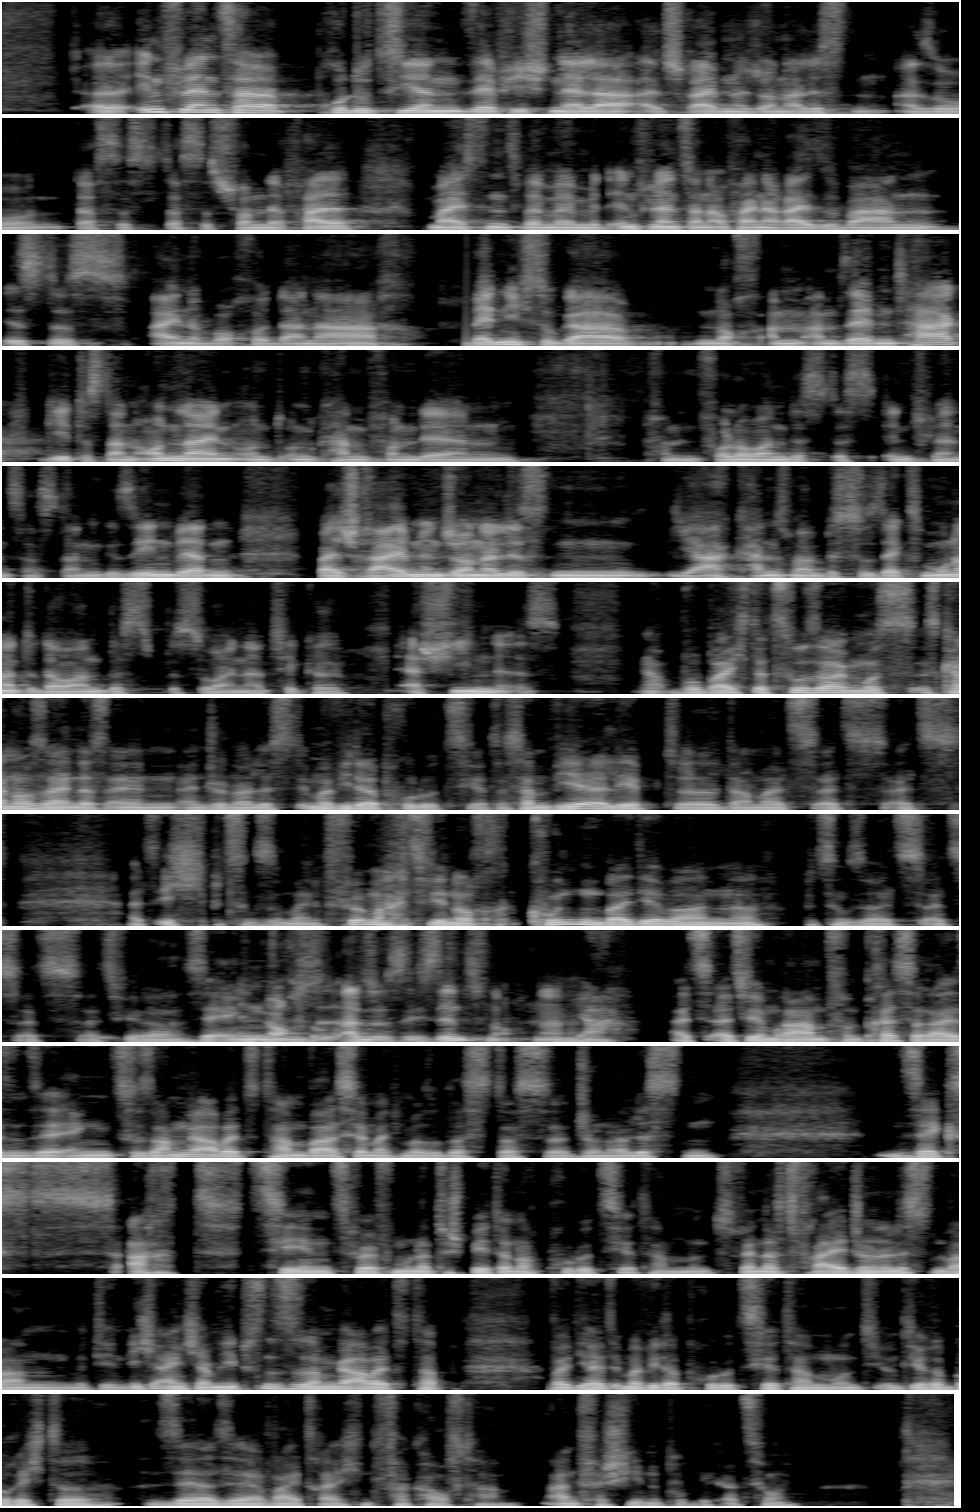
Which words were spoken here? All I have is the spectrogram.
äh, Influencer produzieren sehr viel schneller als schreibende Journalisten. Also das ist, das ist schon der Fall. Meistens, wenn wir mit Influencern auf einer Reise waren, ist es eine Woche danach, wenn nicht sogar noch am, am selben Tag, geht es dann online und, und kann von den von den Followern des, des Influencers dann gesehen werden. Bei schreibenden Journalisten, ja, kann es mal bis zu sechs Monate dauern, bis, bis so ein Artikel erschienen ist. Ja, wobei ich dazu sagen muss, es kann auch sein, dass ein, ein Journalist immer wieder produziert. Das haben wir erlebt äh, damals, als, als, als ich, beziehungsweise meine Firma, als wir noch Kunden bei dir waren, ne? beziehungsweise als, als, als, als wir sehr eng. Noch, also sie sind's noch, ne? Ja. Als, als wir im Rahmen von Pressereisen sehr eng zusammengearbeitet haben, war es ja manchmal so, dass, dass äh, Journalisten sechs, acht, zehn, zwölf Monate später noch produziert haben. Und wenn das freie Journalisten waren, mit denen ich eigentlich am liebsten zusammengearbeitet habe, weil die halt immer wieder produziert haben und, und ihre Berichte sehr, sehr weitreichend verkauft haben an verschiedene Publikationen.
